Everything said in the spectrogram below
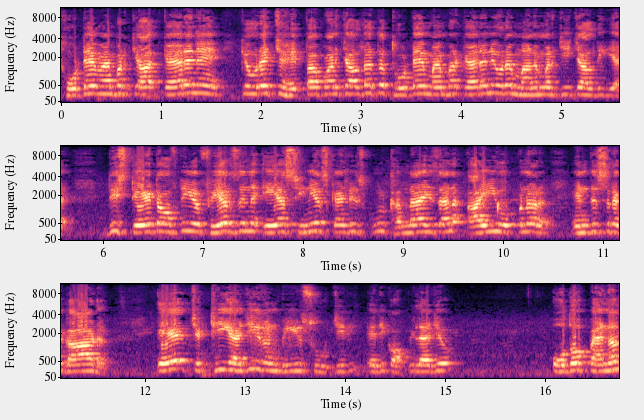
ਥੋਟੇ ਮੈਂਬਰ ਕਹਿ ਰਹੇ ਨੇ ਕਿ ਉਰੇ ਚਹੇਤਾਪਣ ਚੱਲਦਾ ਤੇ ਥੋਟੇ ਮੈਂਬਰ ਕਹਿ ਰਹੇ ਨੇ ਉਰੇ ਮਨਮਰਜ਼ੀ ਚੱਲਦੀ ਹੈ। The state of the affairs in AS senior secondary school Khanna is an eye opener in this regard ਇਹ ਚਿੱਠੀ ਹੈ ਜੀ ਰਣਬੀਰ ਸੂਦ ਜੀ ਦੀ, ਇਹਦੀ ਕਾਪੀ ਲੈ ਜਿਓ। ਉਦੋਂ ਪੈਨਲ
